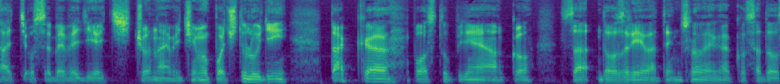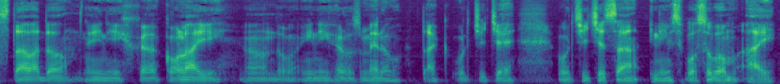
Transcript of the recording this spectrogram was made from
dať o sebe vedieť čo najväčšiemu počtu ľudí, tak e, postupne ako sa dozrieva ten človek, ako sa dostáva do iných e, kolají, e, do iných rozmerov, tak určite, určite sa iným spôsobom aj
